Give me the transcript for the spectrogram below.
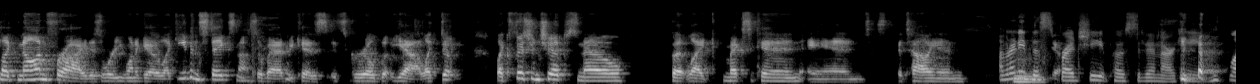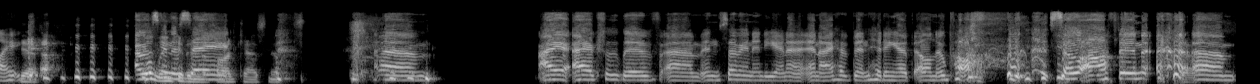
like non-fried is where you want to go like even steak's not so bad because it's grilled but yeah like don't like fish and chips no but like Mexican and Italian I'm gonna need the Mm. Yeah. spreadsheet posted in our team. Yeah. Like, Yeah. I We'll was gonna it in the say, podcast notes. um, I I actually live um, in southern Indiana, and I have been hitting up El Nopal so often. Yeah. um,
